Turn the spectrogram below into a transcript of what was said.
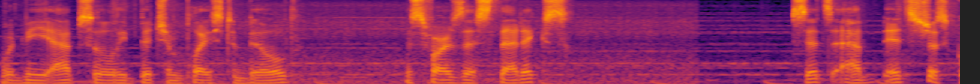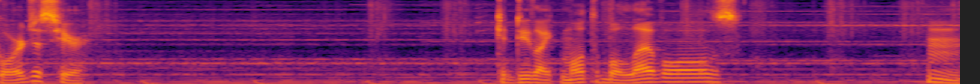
would be absolutely bitchin' place to build. As far as aesthetics. It's, it's just gorgeous here. Could do like multiple levels. Hmm.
